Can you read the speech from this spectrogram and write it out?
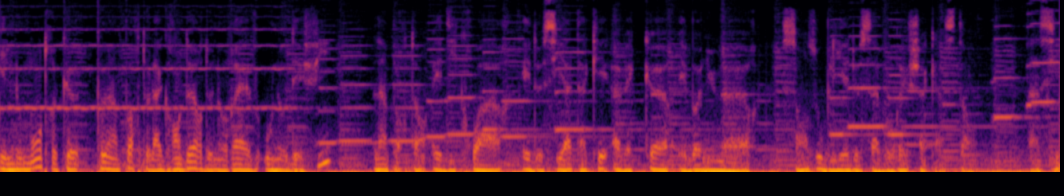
Il nous montre que, peu importe la grandeur de nos rêves ou nos défis, l'important est d'y croire et de s'y attaquer avec cœur et bonne humeur, sans oublier de savourer chaque instant. Ainsi,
